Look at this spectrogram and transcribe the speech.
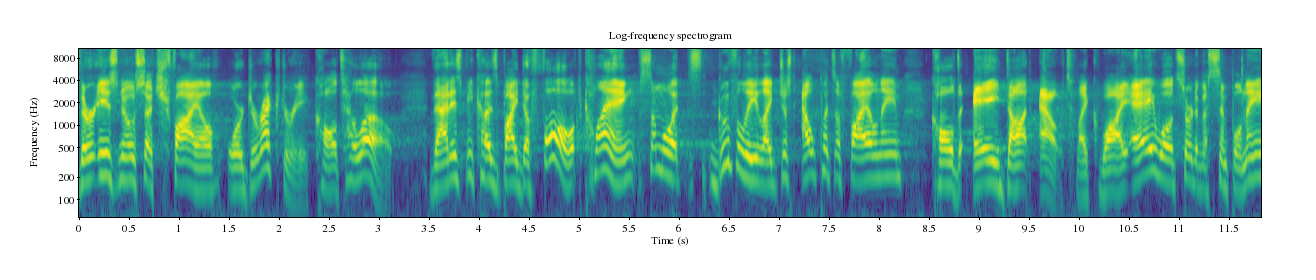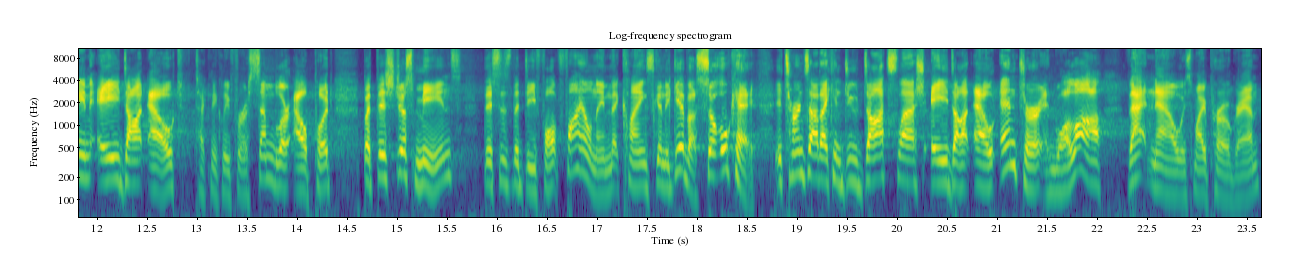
there is no such file or directory called hello. That is because by default, Clang somewhat goofily like just outputs a file name called a.out. Like why a? Well, it's sort of a simple name, a.out, technically for assembler output. But this just means this is the default file name that Clang's going to give us. So OK, it turns out I can do dot slash a.out enter, and voila, that now is my program.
